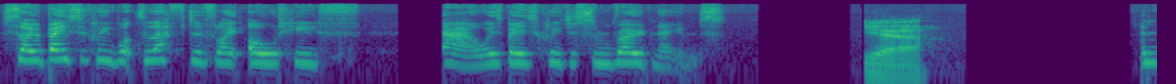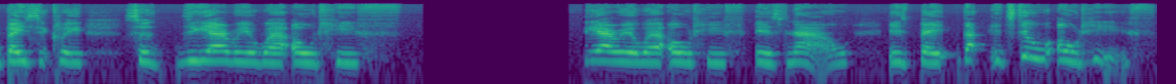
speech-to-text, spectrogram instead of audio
So basically what's left of like Old Heath now is basically just some road names yeah and basically so the area where old heath the area where old heath is now is ba- that it's still old heath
